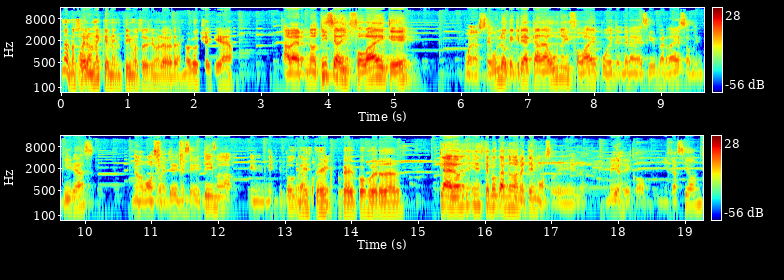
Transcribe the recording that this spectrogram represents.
No, nosotros Bueno. no es que mentimos o decimos la verdad, no lo chequeamos. A ver, noticia de Infobae que, bueno, según lo que crea cada uno, Infobae puede tender a decir verdades o mentiras. No nos vamos a meter en ese tema en este En podcast. esta porque, época de posverdad. claro, en en este podcast no nos metemos sobre los medios de comunicación.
